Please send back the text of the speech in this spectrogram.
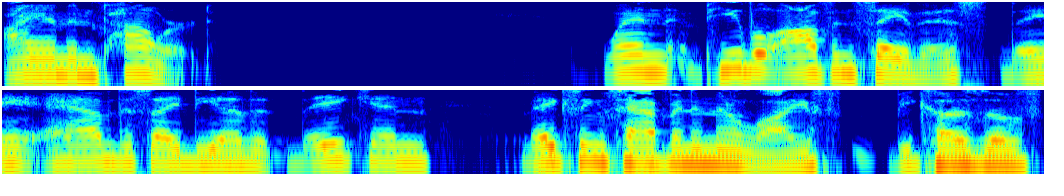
I am empowered. When people often say this, they have this idea that they can make things happen in their life because of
